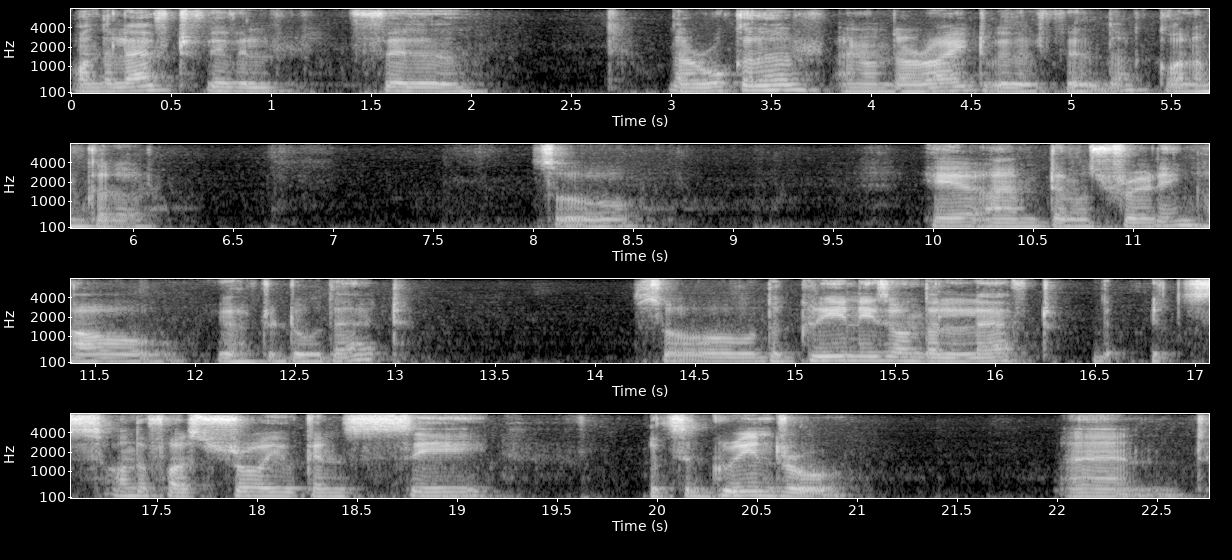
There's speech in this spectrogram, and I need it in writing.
on the left we will fill the row color and on the right we will fill the column color. So here I am demonstrating how you have to do that. So the green is on the left. It's on the first row. You can see it's a green row. And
